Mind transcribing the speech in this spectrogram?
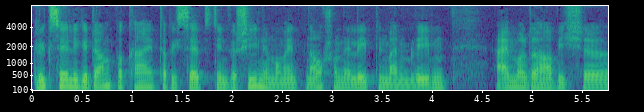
Glückselige Dankbarkeit habe ich selbst in verschiedenen Momenten auch schon erlebt in meinem Leben. Einmal da habe ich äh,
